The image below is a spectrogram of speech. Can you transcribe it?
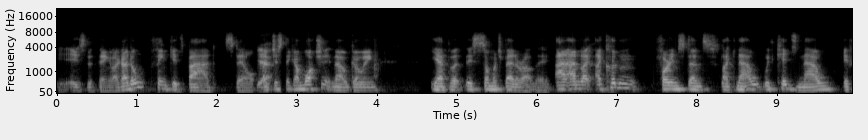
Is the thing like I don't think it's bad. Still, I just think I'm watching it now, going, yeah, but there's so much better out there. And, and like I couldn't, for instance, like now with kids now, if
